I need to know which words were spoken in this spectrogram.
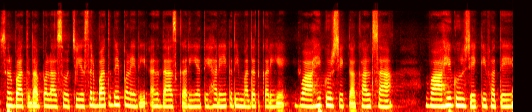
ਸਰਬੱਤ ਦਾ ਭਲਾ ਸੋਚੀਏ, ਸਰਬੱਤ ਦੇ ਭਲੇ ਦੀ ਅਰਦਾਸ ਕਰੀਏ ਤੇ ਹਰੇਕ ਦੀ ਮਦਦ ਕਰੀਏ। ਵਾਹਿਗੁਰੂ ਜੀ ਕਾ ਖਾਲਸਾ, ਵਾਹਿਗੁਰੂ ਜੀ ਕੀ ਫਤਿਹ।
